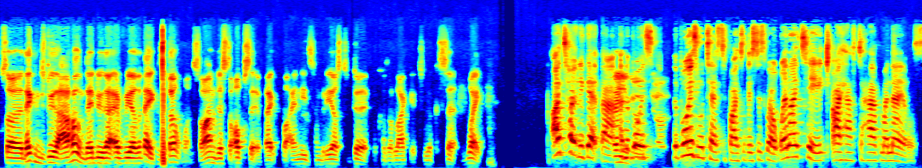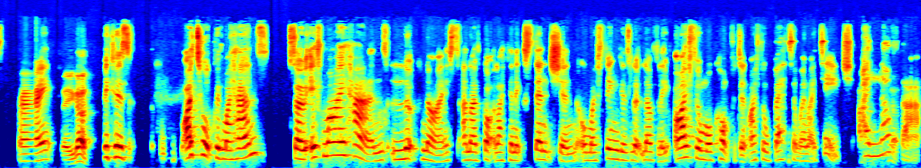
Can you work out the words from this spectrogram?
so they can just do that at home. They do that every other day because they don't want. So I'm just the opposite effect, but I need somebody else to do it because I like it to look a certain way. I totally get that, There and the go, boys, Joe. the boys will testify to this as well. When I teach, I have to have my nails right There you go. because I talk with my hands. So if my hands look nice and I've got like an extension or my fingers look lovely, I feel more confident. I feel better when I teach. I love that.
